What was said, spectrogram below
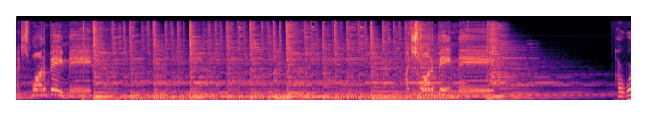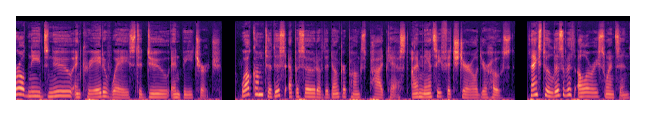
I just wanna be me. I just wanna be me. Our world needs new and creative ways to do and be church. Welcome to this episode of the Dunker Punks podcast. I'm Nancy Fitzgerald, your host. Thanks to Elizabeth Ullery Swenson,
